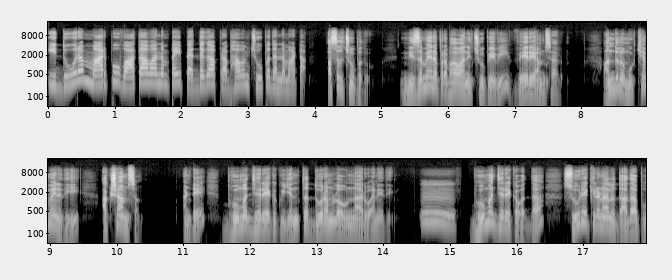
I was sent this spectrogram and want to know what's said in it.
ఈ దూరం మార్పు వాతావరణంపై పెద్దగా ప్రభావం చూపదన్నమాట. అసలు చూపదు. నిజమైన ప్రభావాన్ని చూపేవి వేరే అంశాలు. అందులో ముఖ్యమైనది అక్షాంశం. అంటే భూమధ్యరేఖకు ఎంత దూరంలో ఉన్నారు అనేది. భూమధ్యరేఖ వద్ద సూర్యకిరణాలు దాదాపు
